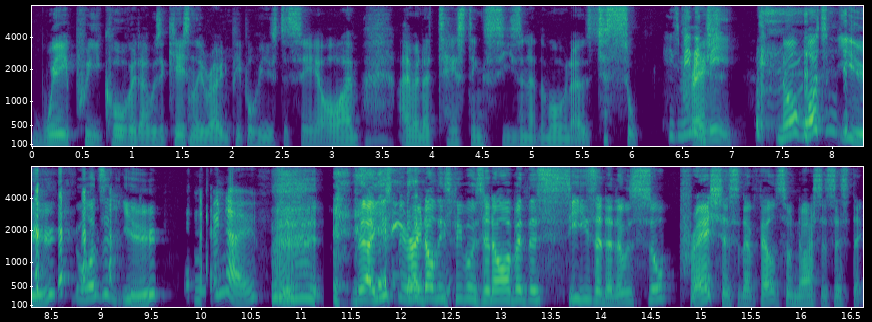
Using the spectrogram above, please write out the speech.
way pre-COVID. I was occasionally around people who used to say, "Oh, I'm I'm in a testing season at the moment." I was just so. He's meaning me. No, it wasn't you. It wasn't you. No, no. I used to be around all these people who said, "Oh, I'm in this season," and it was so precious, and it felt so narcissistic.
